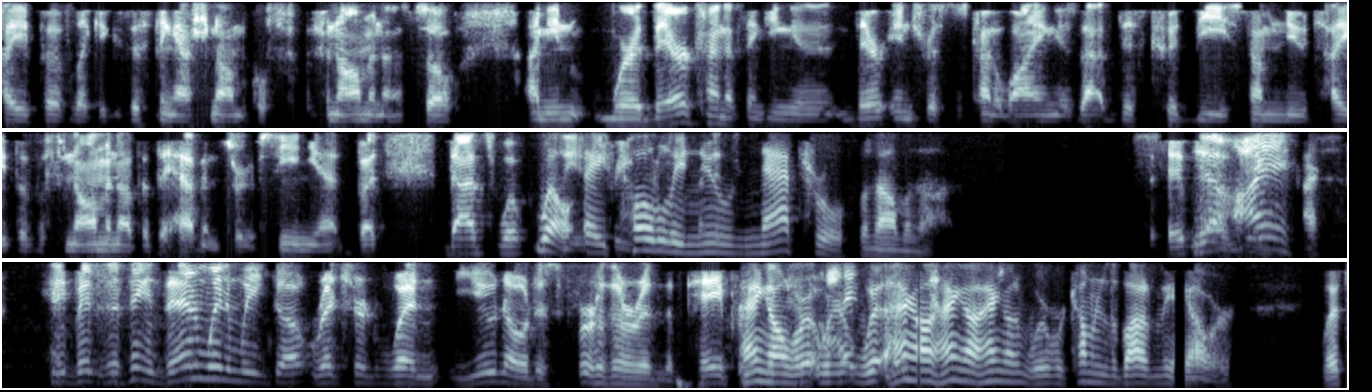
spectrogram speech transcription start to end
type of like existing astronomical f- phenomena. So, I mean, where they're kind of thinking is, their interest is kind of lying is that this could be some new type of a phenomena that they haven't sort of seen yet. But that's what well, a totally new natural phenomenon. It, Yeah, well, I. See, but the thing, then when we go, Richard, when you notice further in the paper, Hang on, we're, we're, we're, hang on, hang on, hang on. We're, we're coming to the bottom of the hour. Let's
